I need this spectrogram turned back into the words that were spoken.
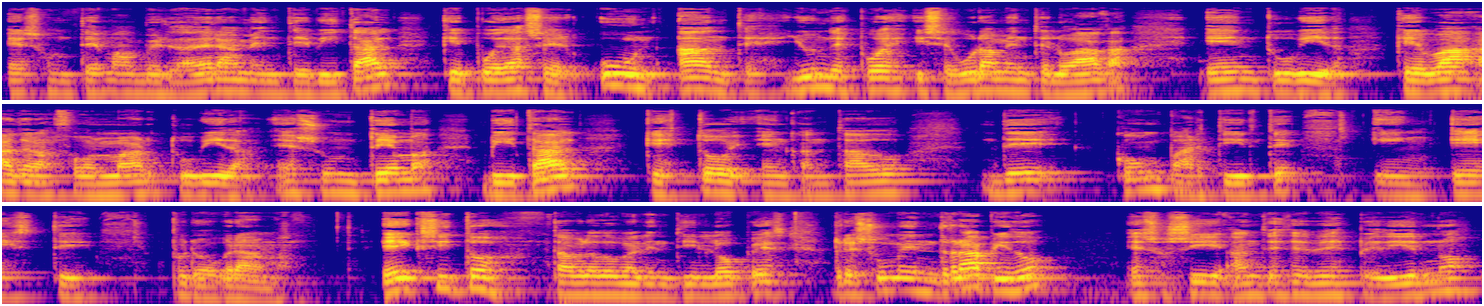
es un tema verdaderamente vital que puede hacer un antes y un después y seguramente lo haga en tu vida, que va a transformar tu vida. Es un tema vital que estoy encantado de compartirte en este programa. Éxito, tablado Valentín López. Resumen rápido, eso sí, antes de despedirnos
